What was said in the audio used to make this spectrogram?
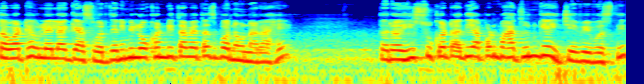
तवा ठेवलेला आहे गॅसवरती आणि मी लोखंडी तव्यातच बनवणार आहे. तर ही सुकट आधी आपण भाजून घ्यायची आहे व्यवस्थित.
